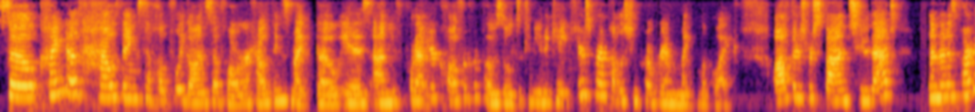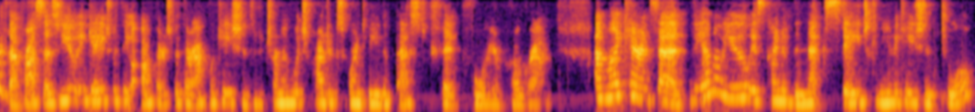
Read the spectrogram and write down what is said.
So kind of how things have hopefully gone so far, or how things might go is um, you've put out your call for proposal to communicate, here's what our publishing program might look like. Authors respond to that. And then as part of that process, you engage with the authors with their application to determine which project's going to be the best fit for your program. And like Karen said, the MOU is kind of the next stage communication tool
